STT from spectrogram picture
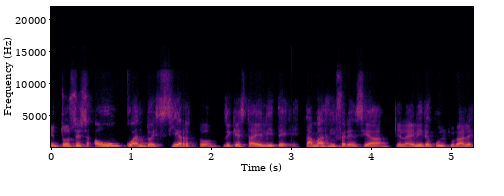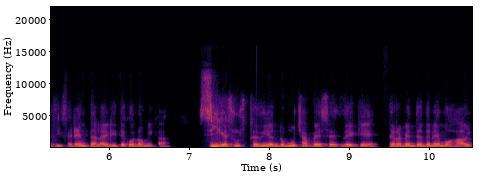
Entonces, aun cuando es cierto de que esta élite está más diferenciada, que la élite cultural es diferente a la élite económica, sigue sucediendo muchas veces de que de repente tenemos a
